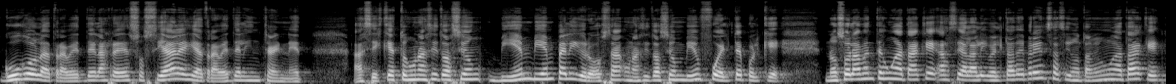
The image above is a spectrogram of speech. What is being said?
Google, a través de las redes sociales y a través del Internet. Así es que esto es una situación bien, bien peligrosa, una situación bien fuerte, porque no solamente es un ataque hacia la libertad de prensa, sino también un ataque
